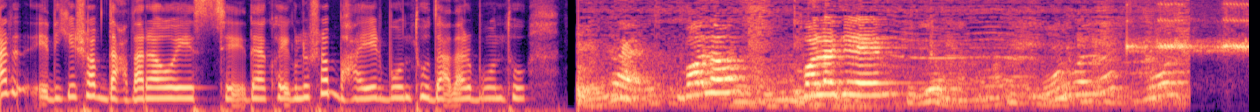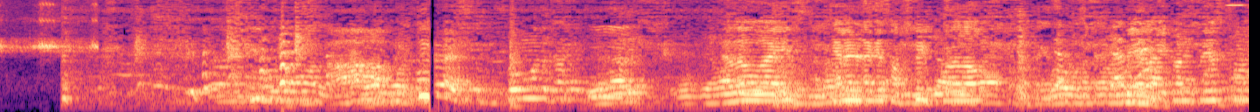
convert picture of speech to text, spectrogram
আর এদিকে সব দাদারাও এসছে। দেখো এগুলো সব ভাইয়ের বন্ধু দাদার বন্ধু। বলো বলো যে। হ্যালো গাইস চ্যানেলটাকে সাবস্ক্রাইব করে দাও। বেল আইকন প্রেস করো।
